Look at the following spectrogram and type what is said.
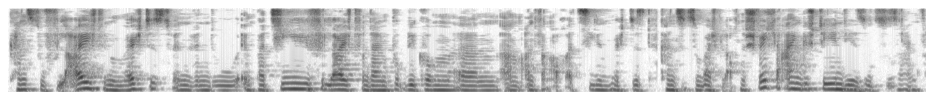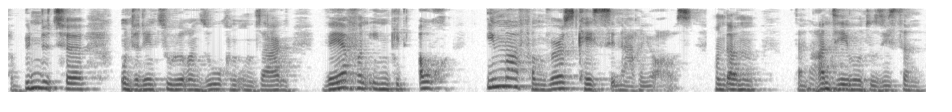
kannst du vielleicht, wenn du möchtest, wenn, wenn du Empathie vielleicht von deinem Publikum ähm, am Anfang auch erzielen möchtest, kannst du zum Beispiel auch eine Schwäche eingestehen, dir sozusagen Verbündete unter den Zuhörern suchen und sagen, wer von ihnen geht auch immer vom Worst-Case-Szenario aus. Und dann deine Hand heben und du siehst dann,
